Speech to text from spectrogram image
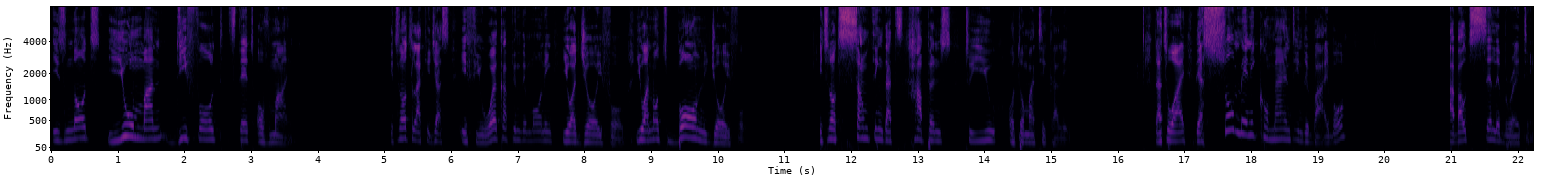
is not human default state of mind. It's not like just if you wake up in the morning, you are joyful. You are not born joyful. It's not something that happens to you automatically. That's why there are so many commands in the Bible about celebrating.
